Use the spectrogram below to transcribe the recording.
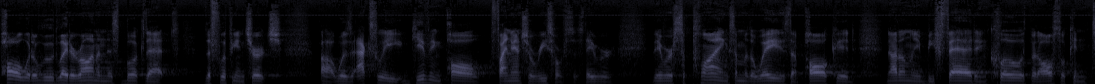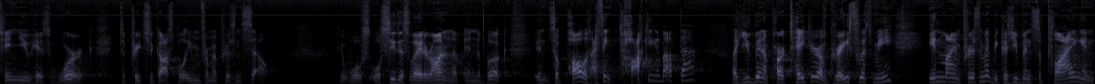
Paul would allude later on in this book that the Philippian church uh, was actually giving Paul financial resources. They were they were supplying some of the ways that Paul could not only be fed and clothed, but also continue his work to preach the gospel even from a prison cell. We'll, we'll see this later on in the, in the book. And so Paul is, I think, talking about that. Like, you've been a partaker of grace with me in my imprisonment because you've been supplying and,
